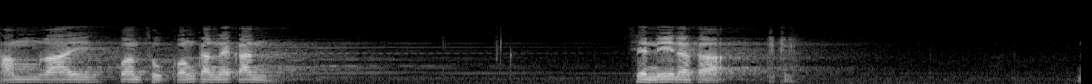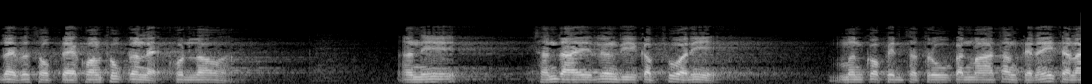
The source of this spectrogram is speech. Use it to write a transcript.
ทำลายความสุขของกันและกัน เช่นนี้แล้วก็ ได้ประสบแต่ความทุกข์นั่นแหละ คนเราอะ อันนี้ฉันใดเรื่องดีกับชั่วนี่ มันก็เป็นศัตรูกันมาตั้งแต่ไหนแต่ไร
